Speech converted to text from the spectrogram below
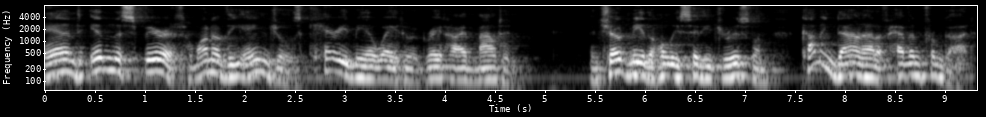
And in the Spirit, one of the angels carried me away to a great high mountain and showed me the holy city Jerusalem coming down out of heaven from God.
